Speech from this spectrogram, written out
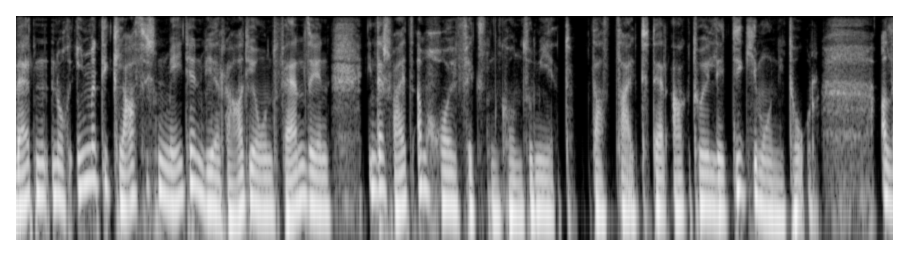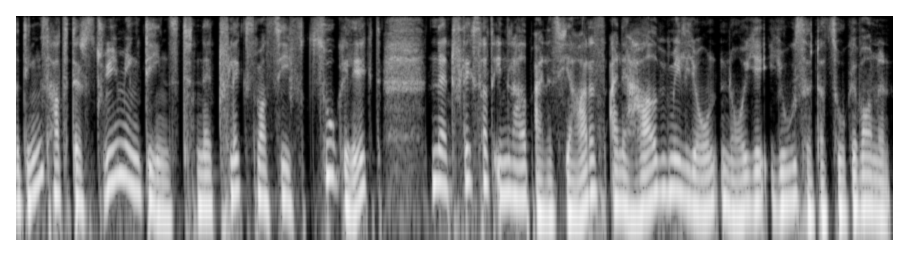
werden noch immer die klassischen Medien wie Radio und Fernsehen in der Schweiz am häufigsten konsumiert. Das zeigt der aktuelle Digimonitor. Allerdings hat der Streamingdienst Netflix massiv zugelegt. Netflix hat innerhalb eines Jahres eine halbe Million neue User dazu gewonnen.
